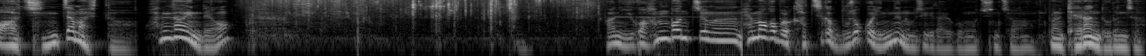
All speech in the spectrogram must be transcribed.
와 진짜 맛있다. 환상인데요? 아니 이거 한 번쯤은 해 먹어볼 가치가 무조건 있는 음식이다 이거 진짜 이번엔 계란 노른자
